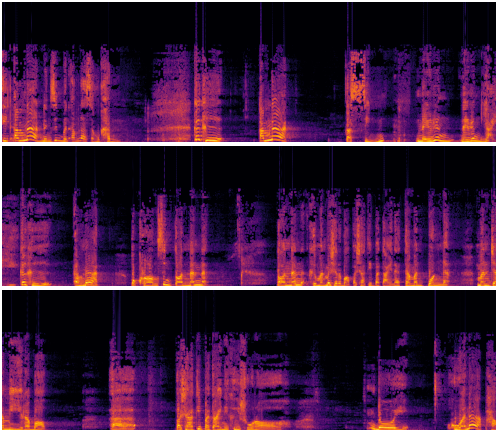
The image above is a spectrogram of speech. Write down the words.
อีกอำนาจหนึ่งซึ่งเป็นอำนาจสำคัญ ก็คืออำนาจตัดสินในเรื่องในเรื่องใหญ่ก็คืออำนาจปกครองซึ่งตอนนั้นน่ะตอนนั้นคือมันไม่ใช่ระบอบประชาธิปไตยนะแต่มันปนน่ะมันจะมีระบอบอประชาธิปไตยนี่คือชูรอ โดย หัวหน้าเผ่า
